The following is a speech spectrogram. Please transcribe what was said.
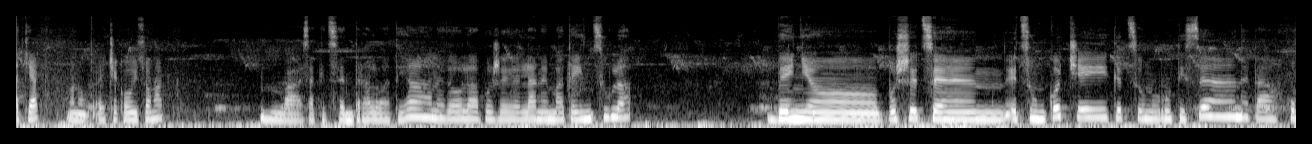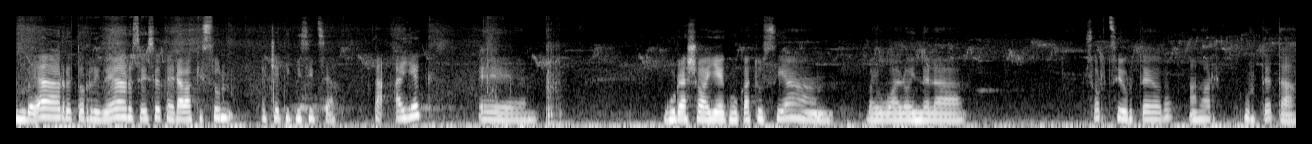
atxak, bueno, etxeko gizonak, ba, ezakit zentral batean, edo hola, pues, e, lanen bate intzula, Beino, pues, etzen, etzun kotxeik, etzun urruti zen, eta jun behar, etorri behar, zeiz, eta erabakizun etxetik bizitzea. Eta haiek, e, guraso haiek bukatu zian, ba igual oin dela zortzi urte edo, hamar urte, eta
